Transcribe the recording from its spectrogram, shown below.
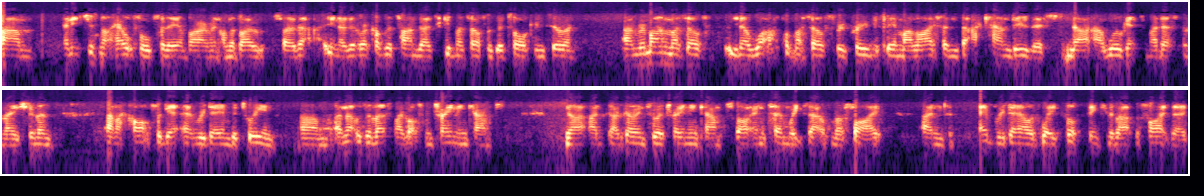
um, and it's just not helpful for the environment on the boat. So that, you know, there were a couple of times I had to give myself a good talking to and, and remind myself, you know, what I've put myself through previously in my life, and that I can do this. You know, I will get to my destination, and and I can't forget every day in between. Um, and that was the lesson I got from training camps you know, I'd, I'd go into a training camp starting 10 weeks out from a fight, and every day I would wake up thinking about the fight day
